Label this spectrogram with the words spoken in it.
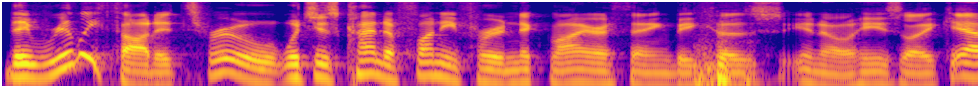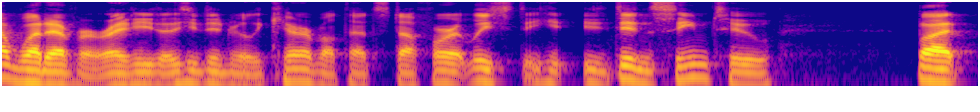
they really thought it through, which is kind of funny for a Nick Meyer thing because you know he's like, yeah, whatever, right? He he didn't really care about that stuff, or at least he, he didn't seem to. But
